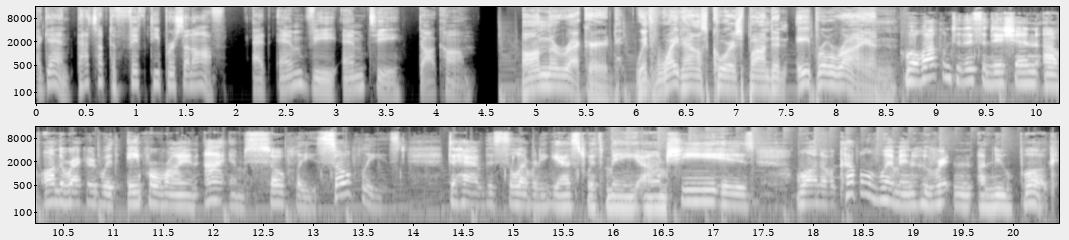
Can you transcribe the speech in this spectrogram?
Again, that's up to 50% off at MVMT.com. On the record with White House correspondent April Ryan. Well, welcome to this edition of On the Record with April Ryan. I am so pleased, so pleased to have this celebrity guest with me. Um, she is one of a couple of women who've written a new book.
